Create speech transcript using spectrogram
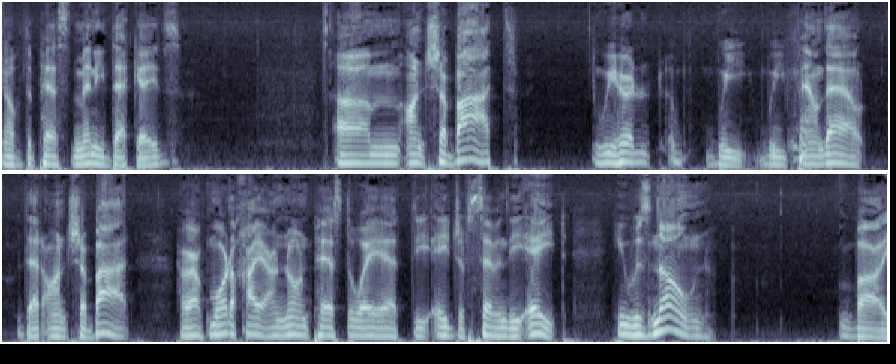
of the past many decades. Um, on Shabbat, we heard we we found out that on Shabbat, Harav Mordechai Arnon passed away at the age of 78. He was known by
